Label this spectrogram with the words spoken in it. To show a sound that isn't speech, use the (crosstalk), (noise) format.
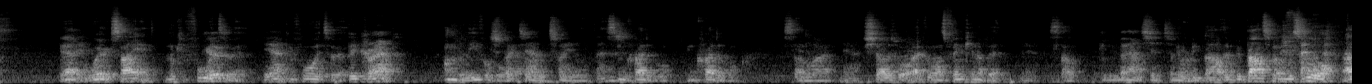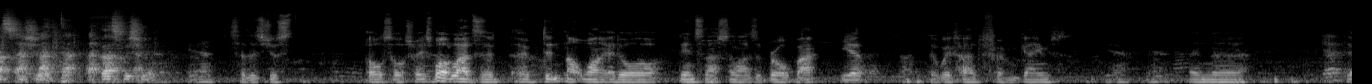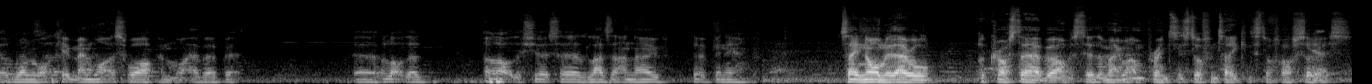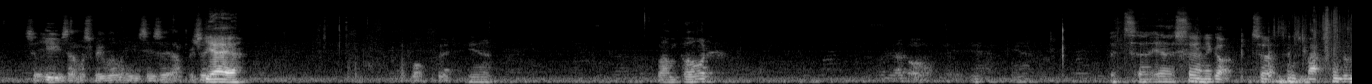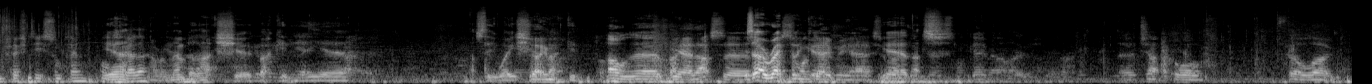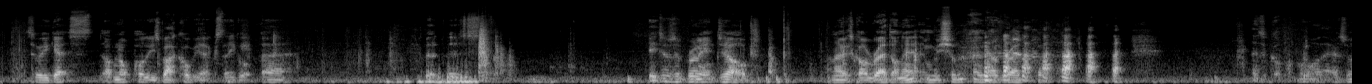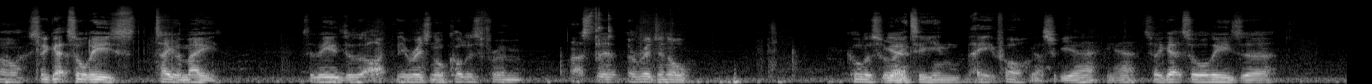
yeah, we're excited. Looking forward Good. to it. Yeah. Looking forward to it. Big crowd. Unbelievable. Expecting a training. That's incredible, incredible. So uh, Yeah. shows what everyone's thinking of it. Yeah. So Bouncing it'll be, tomorrow. it'll be bouncing on the score. That's for sure. That's for sure. Yeah. So there's just all sorts of it's what lads have, have did not not wanted or the international lads have brought back Yeah. that we've had from games. Yeah. Yeah. And uh, the odd one what kid men want to swap and whatever, but uh, a lot of the a lot of the shirts are the lads that I know that have been here. Say normally they're all across there, but obviously at the moment I'm printing stuff and taking stuff off, so Yeah. it's So Hughes, that must be Will Hughes, is it? I presume. yeah, yeah. Watford. Yeah. Lampard. But uh, yeah, certainly got uh, I think it's about 150 something altogether. Yeah. I remember that shirt back in the. Uh, that's the away shirt Game. back in. Oh, uh, yeah, that's. Uh, Is that a Someone gave me, yeah. Someone, Yeah, that's- Someone gave me that. A chap called Phil Lowe. So he gets. I've not put these back up yet because they got there. But there's. He does a brilliant job. I know it's got red on it, and we shouldn't have red. But there's a couple more there as well. So he gets all these tailor made. So these are like the original colours from. That's the original colours from Yeah. 1884. That's, yeah, yeah. So he gets all these uh,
